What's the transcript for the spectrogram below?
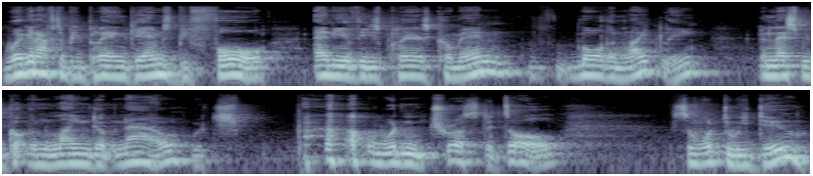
we're to have to be playing games before any of these players come in, more than likely, unless we've got them lined up now, which I wouldn't trust at all. So what do we do?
